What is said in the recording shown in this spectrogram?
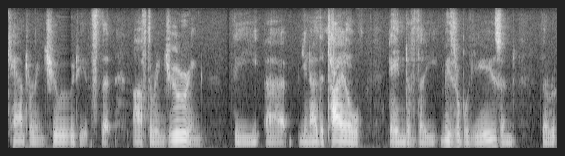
counterintuitive that after enduring the uh, you know the tail end of the miserable years and the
